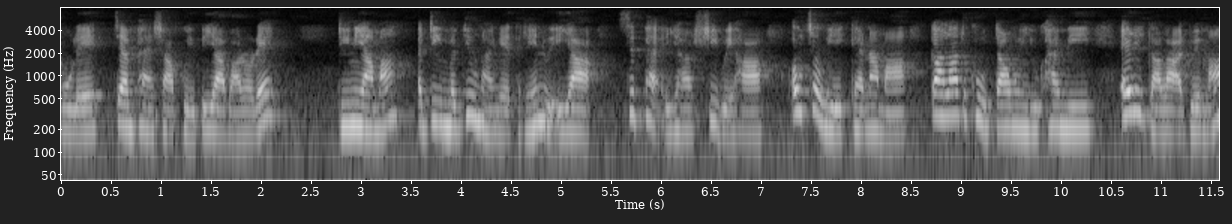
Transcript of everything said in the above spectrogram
ဖို့လဲကြံဖန်ရှာဖွေပေးရပါတော့တယ်။ဒီနေရာမှာအတီမပြုတ်နိုင်တဲ့သတင်းတွေအရစစ်ဖက်အရာရှိတွေဟာအုပ်ချုပ်ရေးကဏ္ဍမှာကာလတစ်ခုတာဝန်ယူခိုင်းပြီးအဲ့ဒီကာလအတွင်းမှာ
